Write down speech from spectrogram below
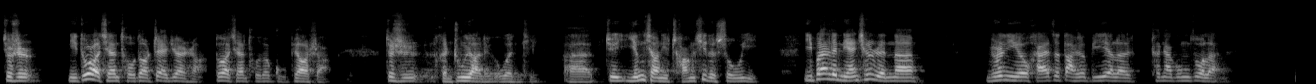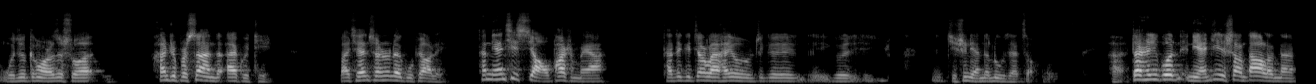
就是。你多少钱投到债券上，多少钱投到股票上，这是很重要的一个问题啊，就影响你长期的收益。一般的年轻人呢，比如说你有孩子大学毕业了，参加工作了，我就跟我儿子说，hundred percent equity，把钱存入在股票里。他年纪小，怕什么呀？他这个将来还有这个一个几十年的路在走啊。但是如果年纪上大了呢，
